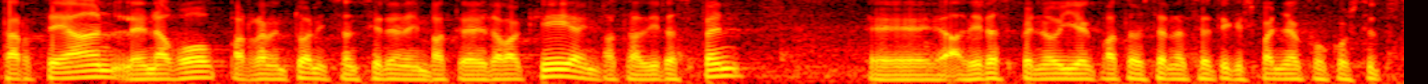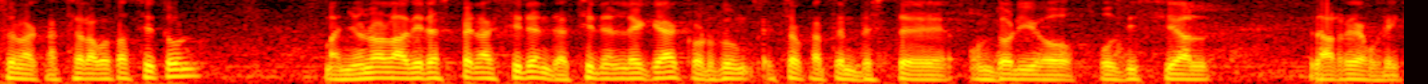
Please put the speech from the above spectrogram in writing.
Tartean, lehenago, parlamentuan izan ziren hainbat erabaki, hainbat adirazpen. E, adirazpen horiek bat beste atzetik Espainiako konstituzionak atzera bota zituen, baina nola adirazpenak ziren, da ziren legeak, orduan ez zaukaten beste ondorio judizial larri hori.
